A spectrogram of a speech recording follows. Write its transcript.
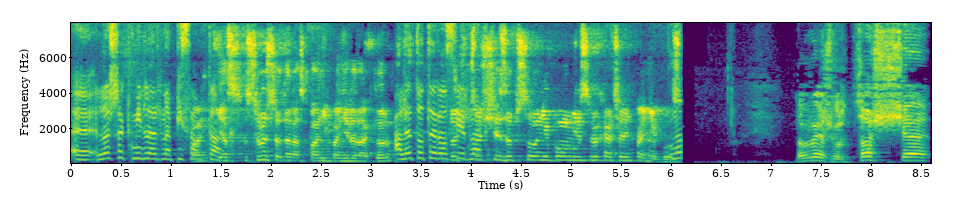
E, Leszek Miller napisał Pani, tak. Ja słyszę teraz pani, pani redaktor. Ale to teraz coś, jednak- No. Coś się zepsuło, nie było mnie słychać, ani pani było. Dobry wieczór. Coś się,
